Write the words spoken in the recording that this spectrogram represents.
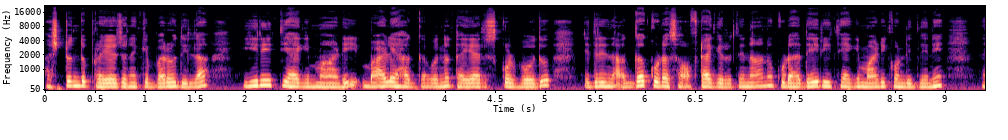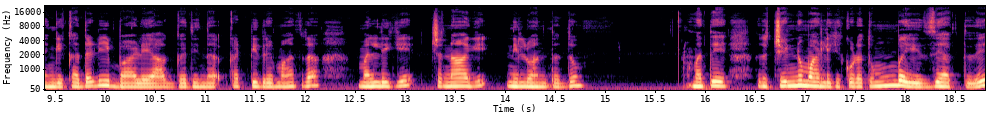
ಅಷ್ಟೊಂದು ಪ್ರಯೋಜನಕ್ಕೆ ಬರೋದಿಲ್ಲ ಈ ರೀತಿಯಾಗಿ ಮಾಡಿ ಬಾಳೆ ಹಗ್ಗವನ್ನು ತಯಾರಿಸ್ಕೊಳ್ಬೋದು. ಇದರಿಂದ ಹಗ್ಗ ಕೂಡ ಸಾಫ್ಟ್ ಆಗಿರುತ್ತೆ. ನಾನು ಕೂಡ ಅದೇ ರೀತಿಯಾಗಿ ಮಾಡಿಕೊಂಡಿದ್ದೇನೆ. ನನಗೆ ಕದಡಿ ಬಾಳೆ ಹಗ್ಗದಿಂದ ಕಟ್ಟಿದರೆ ಮಾತ್ರ ಮಲ್ಲಿಗೆ ಚೆನ್ನಾಗಿ ನಿಲ್ಲುವಂಥದ್ದು. ಮತ್ತು ಅದು ಚೆಂಡು ಮಾಡಲಿಕ್ಕೆ ಕೂಡ ತುಂಬ ಈಸಿ ಆಗ್ತದೆ.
